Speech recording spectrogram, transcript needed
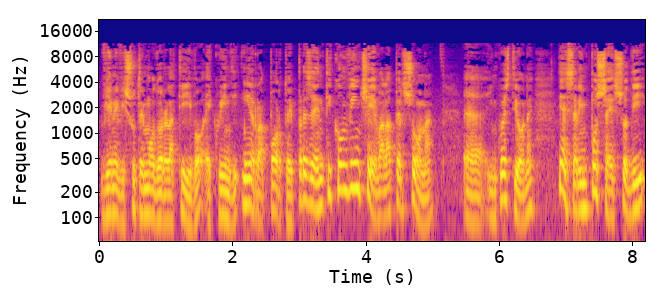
viene vissuta in modo relativo e quindi in rapporto ai presenti, convinceva la persona eh, in questione di essere in possesso di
